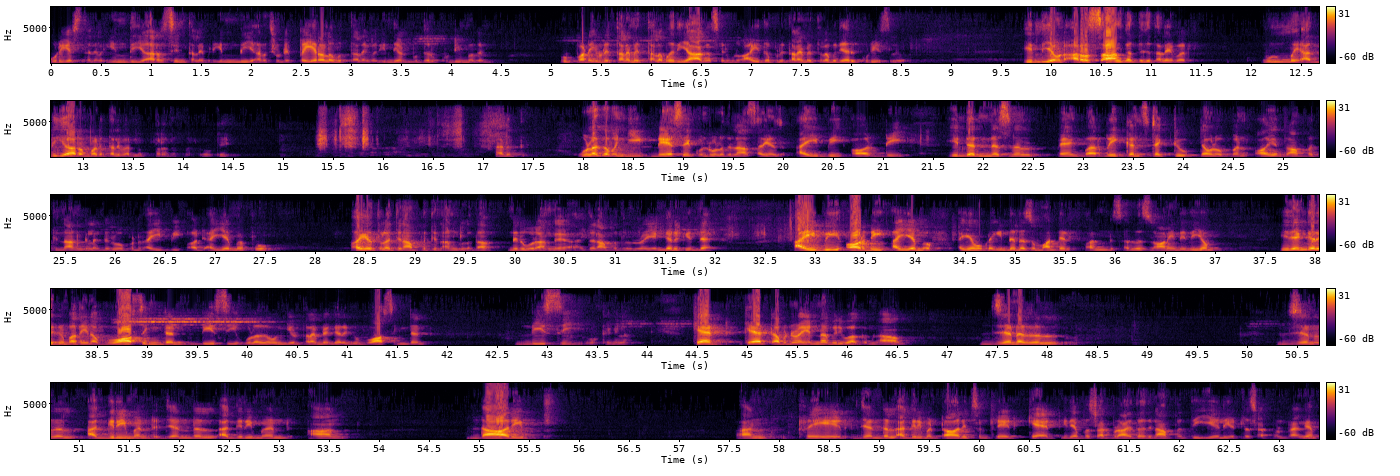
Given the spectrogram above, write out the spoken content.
குடியரசுத் தலைவர் இந்திய அரசின் தலைவர் இந்திய அரசுடைய பெயரளவு தலைவர் இந்தியாவின் முதல் குடிமகன் படையுடைய தலைமை தளபதியாக செயல்படும் ஆயுதப்படை தலைமை தளபதியாக குடியரசுத் தலைவர். இந்தியாவோட அரசாங்கத்துக்கு தலைவர் உண்மை அதிகாரம் படை தலைவர்னு பிரதமர் ஓகே அடுத்து உலக வங்கி டேஸை கொண்டுள்ளது நான் சரியா IBRD international bank for reconstructive development ஆயிரத்தி நாற்பத்தி நான்குல நிறுவப்பட்டது ஐபிஆர்டி ஐஎம்எஃப்ஓ ஆயிரத்தி தொள்ளாயிரத்தி நாற்பத்தி நான்குல தான் நிறுவுறாங்க. ஆயிரத்தி நாற்பத்தி நான்கு எங்கே இருக்குது இந்த IBRD IMF IMF international monetary fund service நாணய நிதியம் இது எங்க இருக்குன்னு பார்த்தீங்கன்னா வாஷிங்டன் டிசி உலக வங்கியின் தலைமை எங்க இருக்கு? வாஷிங்டன் டிசி ஓகேங்களா கேட் கேட் அப்படின்னா என்ன விரிவாக்கம்னா general general agreement general agreement on tariff and trade general agreement tariffs and trade GATT இது எப்போ ஸ்டார்ட் பண்ண? ஆயிரத்தி தொள்ளாயிரத்தி நாற்பத்தி ஏழு எட்டில் ஸ்டார்ட் பண்ணுறாங்க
